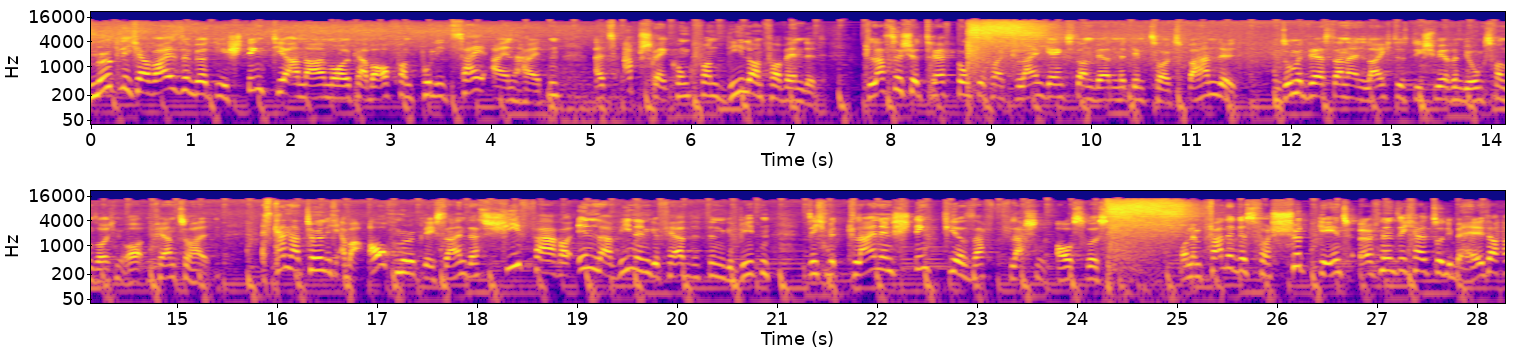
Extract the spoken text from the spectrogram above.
Möglicherweise wird die Stinktieranalmolke aber auch von Polizeieinheiten als Abschreckung von Dealern verwendet. Klassische Treffpunkte von Kleingangstern werden mit dem Zeugs behandelt. Und somit wäre es dann ein leichtes, die schweren Jungs von solchen Orten fernzuhalten. Es kann natürlich aber auch möglich sein, dass Skifahrer in lawinengefährdeten Gebieten sich mit kleinen Stinktiersaftflaschen ausrüsten. Und im Falle des Verschüttgehens öffnen sich halt so die Behälter,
